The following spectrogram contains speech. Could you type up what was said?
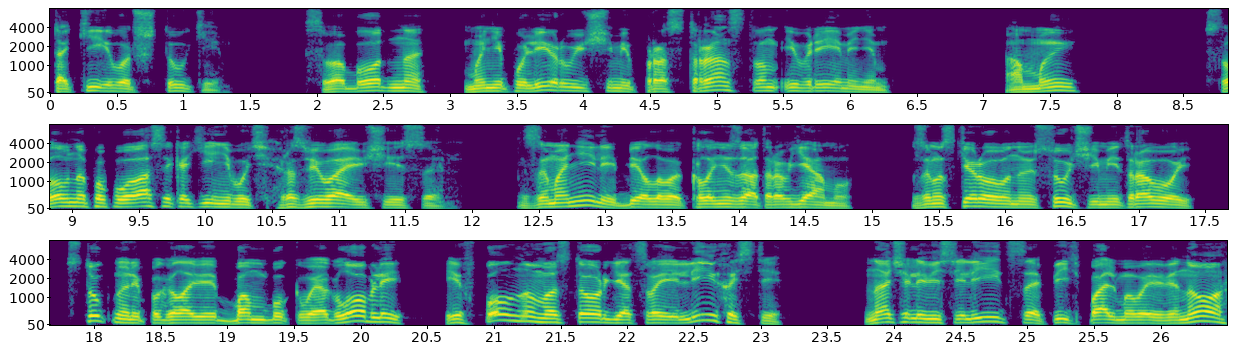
такие вот штуки, свободно манипулирующими пространством и временем. А мы, словно папуасы какие-нибудь развивающиеся, заманили белого колонизатора в яму, замаскированную сучьями и травой, стукнули по голове бамбуковой оглоблей и в полном восторге от своей лихости начали веселиться, пить пальмовое вино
